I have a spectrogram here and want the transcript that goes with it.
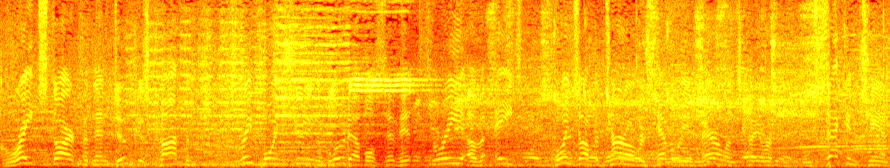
great start, but then Duke has caught them. Three-point shooting, the Blue Devils have hit three of eight. Points off of turnovers heavily in Maryland's favor, and second chance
